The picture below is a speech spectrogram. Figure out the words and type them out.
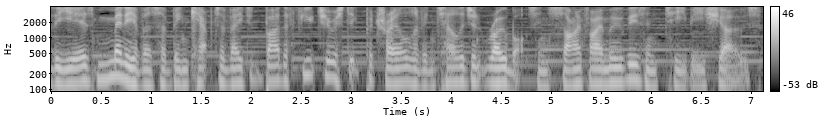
the years, many of us have been captivated by the futuristic portrayals of intelligent robots in sci fi movies and TV shows,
